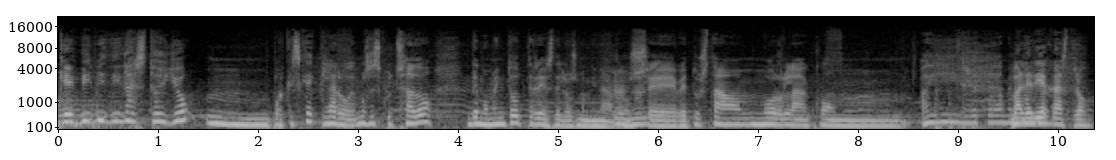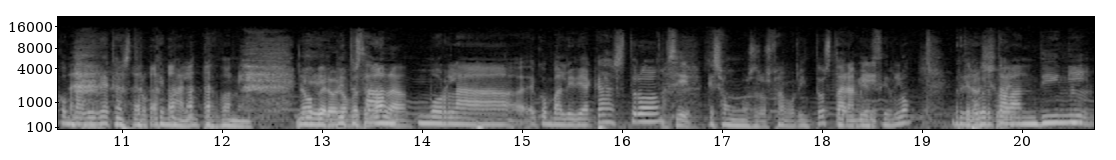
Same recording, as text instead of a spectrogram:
Qué dividida estoy yo, mm, porque es que, claro, hemos escuchado de momento tres de los nominados. Eh, Vetusta Morla con... Ay, recuérdame Valeria nombre. Castro. Con Valeria Castro, qué mal, perdonen. No, pero no Vetusta pasa nada. Morla eh, con Valeria Castro, Sí. que son unos de los favoritos, Para mí. decirlo. Rigoberta Joel- Bandini, Mm.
